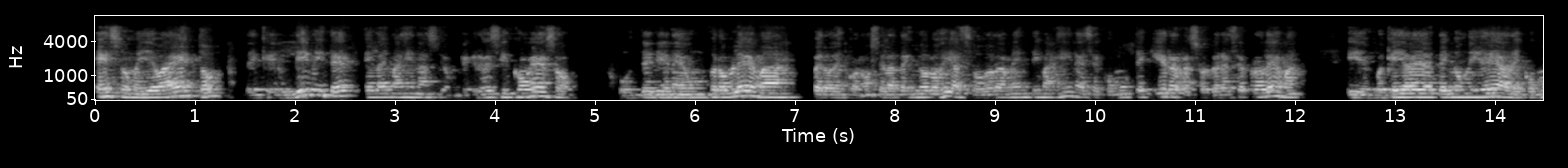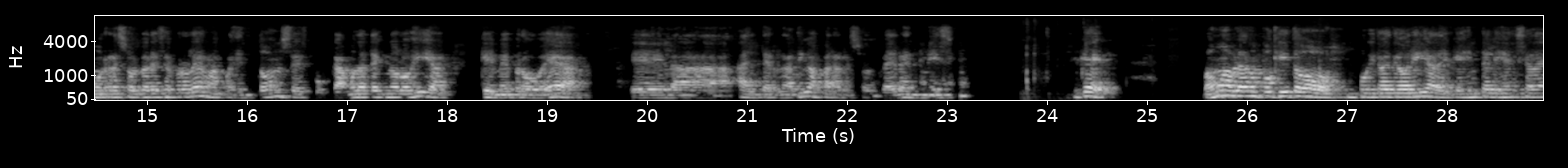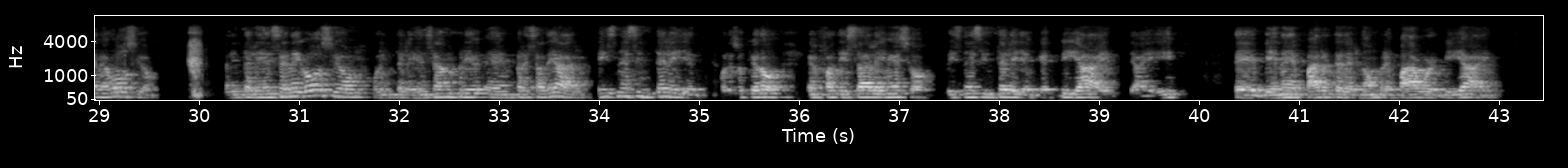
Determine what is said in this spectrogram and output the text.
eso me lleva a esto, de que el límite es la imaginación. ¿Qué quiero decir con eso? Usted tiene un problema, pero desconoce la tecnología, solamente imagínese cómo usted quiere resolver ese problema y después que ya tenga una idea de cómo resolver ese problema, pues entonces buscamos la tecnología que me provea eh, las alternativas para resolver el mismo. Así que vamos a hablar un poquito, un poquito de teoría de qué es inteligencia de negocio. La inteligencia de negocio o inteligencia empresarial, business intelligence, por eso quiero enfatizar en eso, business intelligence, que es BI, de ahí eh, viene parte del nombre Power BI.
